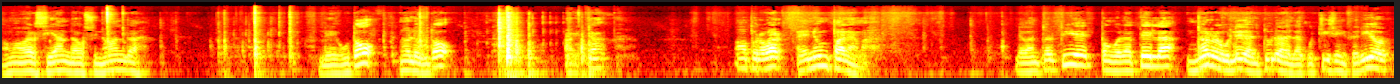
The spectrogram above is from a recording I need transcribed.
Vamos a ver si anda o si no anda. ¿Le gustó? ¿No le gustó? Ahí está. Vamos a probar en un Panamá. Levanto el pie, pongo la tela, no regulé la altura de la cuchilla inferior.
